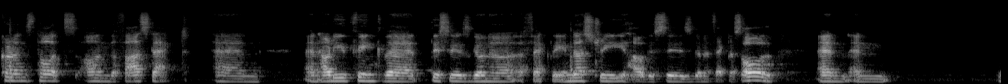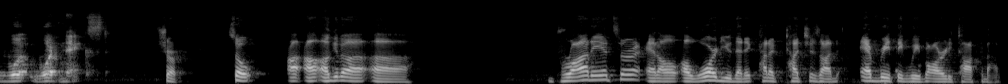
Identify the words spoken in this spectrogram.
Karan's thoughts on the FAST Act and and how do you think that this is going to affect the industry? How this is going to affect us all, and and what what next? Sure. So I'll, I'll give a, a, broad answer, and I'll, I'll warn you that it kind of touches on everything we've already talked about.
